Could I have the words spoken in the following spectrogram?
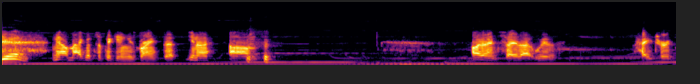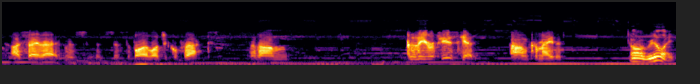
Yeah. now maggots are picking his brain, but you know, um, I don't say that with hatred. I say that as it's just a biological fact. But um, because he refused to get um, cremated. Oh, really?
